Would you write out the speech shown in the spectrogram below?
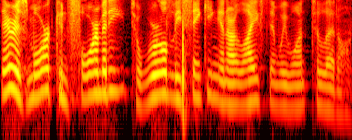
there is more conformity to worldly thinking in our life than we want to let on.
